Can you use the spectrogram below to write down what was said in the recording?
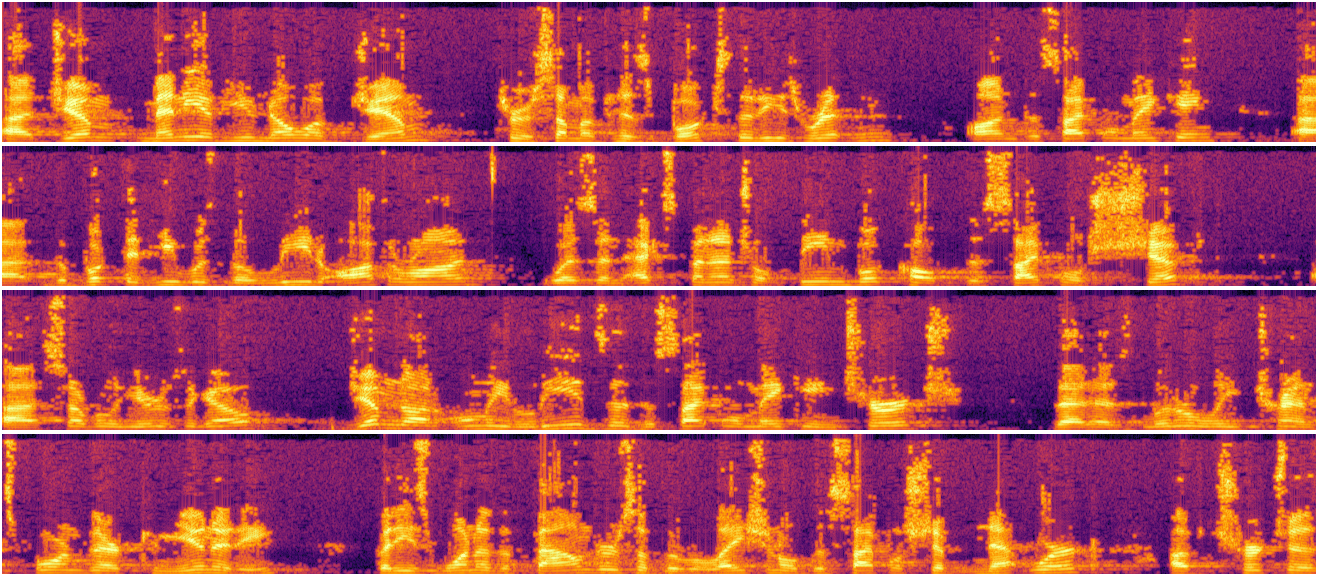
Uh, Jim, many of you know of Jim through some of his books that he's written on disciple making. Uh, the book that he was the lead author on was an exponential theme book called Disciple Shift uh, several years ago. Jim not only leads a disciple making church that has literally transformed their community, but he's one of the founders of the Relational Discipleship Network of churches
